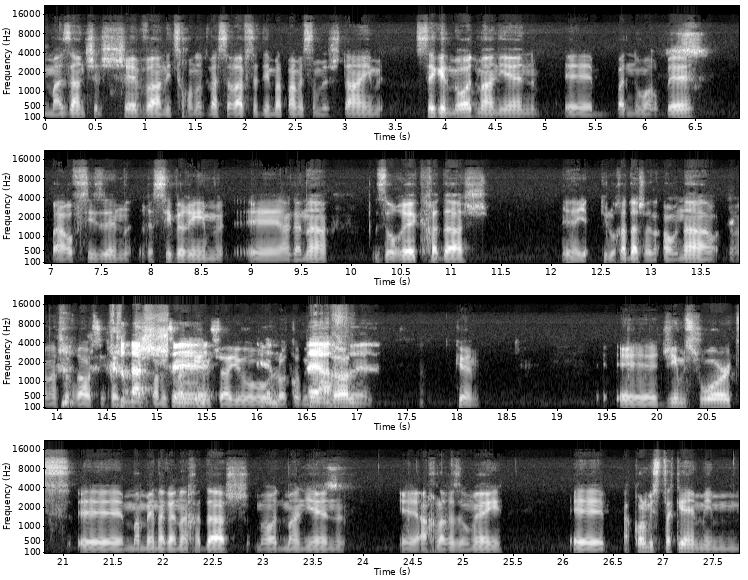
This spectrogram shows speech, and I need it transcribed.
מאזן של שבע ניצחונות ועשרה הפסדים ב-2022, סגל מאוד מעניין, אה, בנו הרבה ב off season, receiver ים, אה, הגנה, זורק חדש, אה, כאילו חדש, העונה, העונה שעברה הוא שיחק כמה משחקים שהיו כן, לא טובים בכלל. כן. ג'ים שוורטס, מאמן הגנה חדש, מאוד מעניין, אחלה רזומי. הכל מסתכם עם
